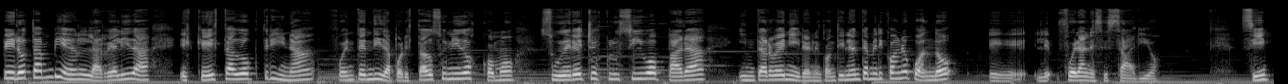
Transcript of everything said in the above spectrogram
Pero también la realidad es que esta doctrina fue entendida por Estados Unidos como su derecho exclusivo para intervenir en el continente americano cuando fuera necesario. ¿Sí?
